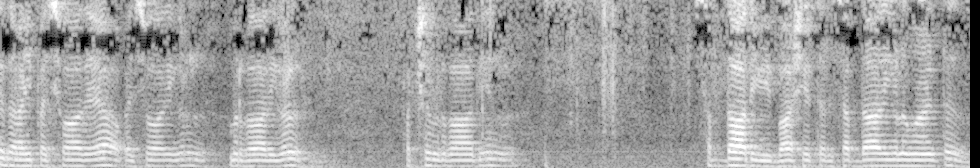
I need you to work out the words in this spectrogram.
ഇതായി പശുവാദയ പശുവാദികൾ മൃഗാദികൾ പക്ഷിമൃഗാദികൾ ശബ്ദാദി വിഭാഷയത്തിൽ ശബ്ദാദികളുമായിട്ട്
